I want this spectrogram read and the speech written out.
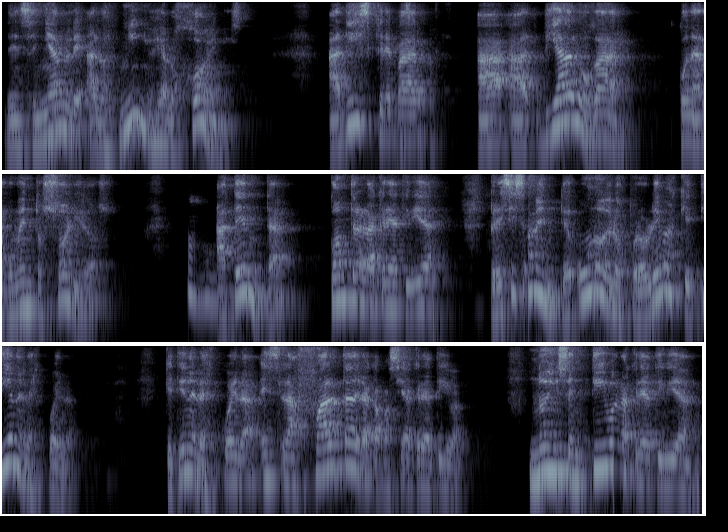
de enseñarle a los niños y a los jóvenes a discrepar, a, dialogar con argumentos sólidos, atenta contra la creatividad. Precisamente uno de los problemas que tiene la escuela, que tiene la escuela, es la falta de la capacidad creativa no incentiva la creatividad.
